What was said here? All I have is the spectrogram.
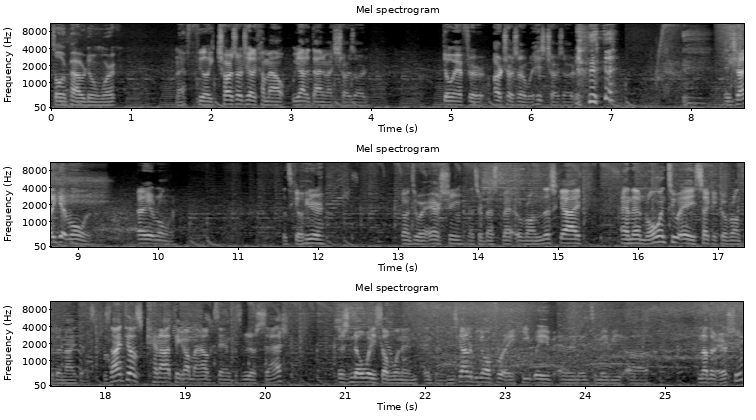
Solar Power doing work. And I feel like Charizard's got to come out. We got to Dynamax Charizard go after our Charizard with his Charizard. and try to get rolling. Try to get rolling. Let's go here. Go into our Airstream. That's our best bet over on this guy. And then roll into a Psychic over onto the Ninetales. Because Ninetales cannot take out my Alakazam because we are Sash. There's no way he's doubling in into me. He's got to be going for a Heat Wave and then into maybe uh, another Airstream.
